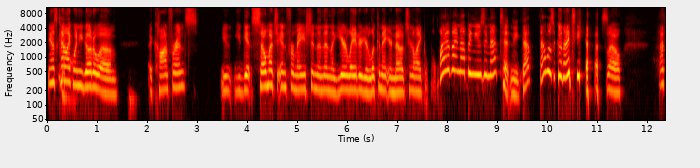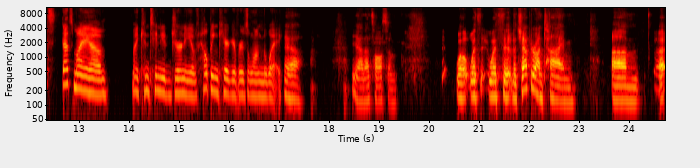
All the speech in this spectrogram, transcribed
You know, it's kind of like when you go to um, a conference, you you get so much information, and then a year later, you're looking at your notes, and you're like, why have I not been using that technique? That that was a good idea. so that's that's my um my continued journey of helping caregivers along the way. Yeah. Yeah, that's awesome. Well, with with the, the chapter on time, um, I,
